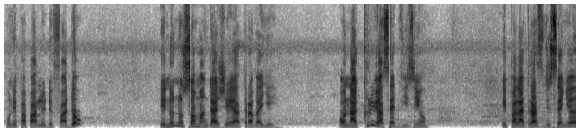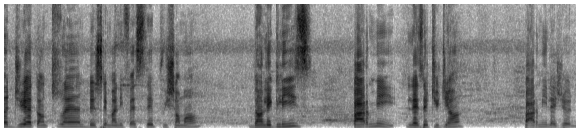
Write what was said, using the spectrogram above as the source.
pour ne pas parler de Fado, et nous nous sommes engagés à travailler. On a cru à cette vision. Et par la grâce du Seigneur, Dieu est en train de se manifester puissamment dans l'Église, parmi les étudiants, parmi les jeunes.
